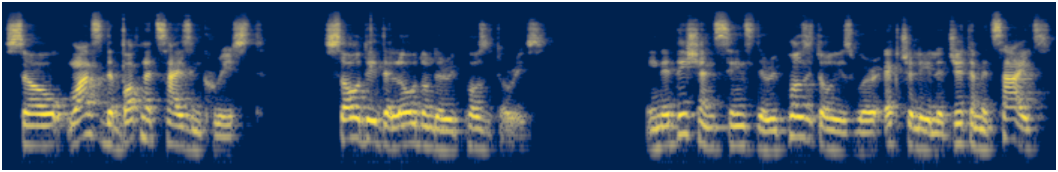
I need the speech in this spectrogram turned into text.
So once the botnet size increased, so did the load on the repositories. In addition, since the repositories were actually legitimate sites,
